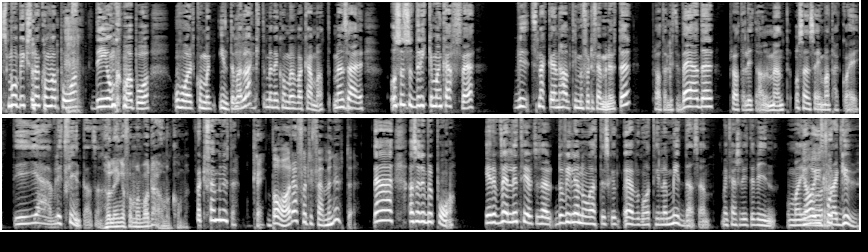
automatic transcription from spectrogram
Småbyxorna kommer vara på, deon kommer vara på och håret kommer inte vara lagt men det kommer vara kammat. Men så här, och så, så dricker man kaffe, vi snackar en halvtimme, 45 minuter, pratar lite väder, pratar lite allmänt och sen säger man tack och hej. Det är jävligt fint alltså. Hur länge får man vara där om man kommer? 45 minuter. Okej. Bara 45 minuter? Nej, alltså det beror på. Är det väldigt trevligt, så här, då vill jag nog att det ska övergå till en middag sen. Med kanske lite vin och man Jag gör har ju någon fått- ragu.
